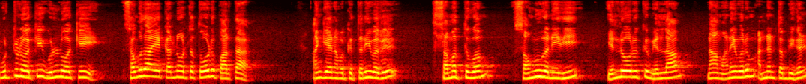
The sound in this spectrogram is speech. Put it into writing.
உற்று நோக்கி உள்நோக்கி சமுதாய கண்ணோட்டத்தோடு பார்த்தால் அங்கே நமக்கு தெரிவது சமத்துவம் சமூக நீதி எல்லோருக்கும் எல்லாம் நாம் அனைவரும் அண்ணன் தம்பிகள்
